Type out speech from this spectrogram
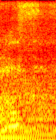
Mars.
